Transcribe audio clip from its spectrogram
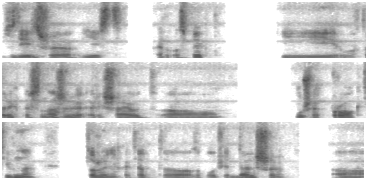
Здесь же есть этот аспект, и, во-вторых, персонажи решают э, уже проактивно, что же они хотят э, заполучить дальше. Э,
